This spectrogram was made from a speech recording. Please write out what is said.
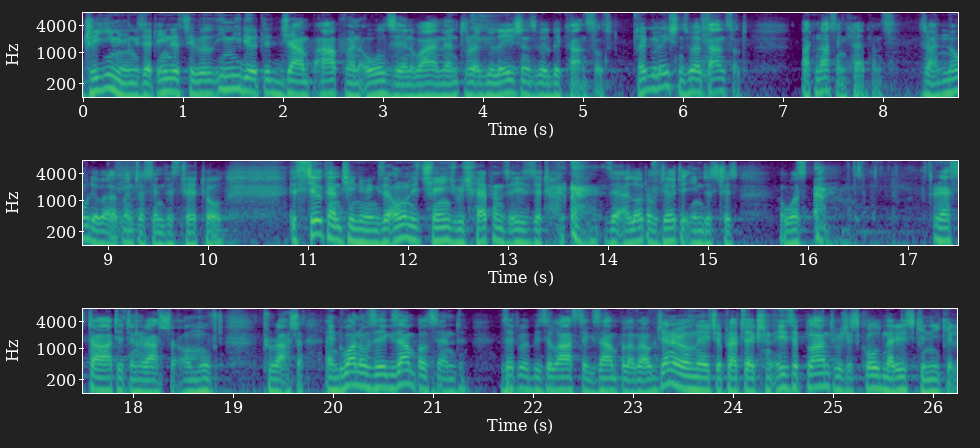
dreaming that industry will immediately jump up when all the environmental regulations will be cancelled. Regulations were cancelled, but nothing happens. There are no development of industry at all. It's still continuing. The only change which happens is that there are a lot of dirty industries was restarted in Russia or moved to Russia. And one of the examples, and that will be the last example about general nature protection, is a plant which is called Norilsk nickel.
